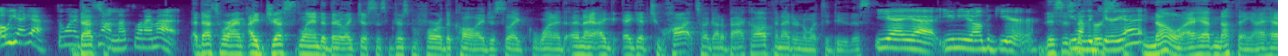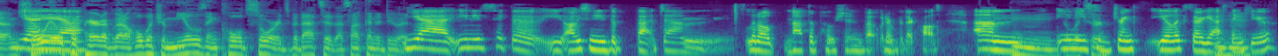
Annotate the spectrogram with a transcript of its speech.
oh yeah yeah the one at That's- Mountain, that's one i'm at That's where I'm. I just landed there, like just this, just before the call. I just like wanted, and I, I, I get too hot, so I got to back off, and I don't know what to do. This yeah yeah you need all the gear This is Do you the have first. the gear yet No, I have nothing. I have. I'm Yeah, so yeah, ill yeah. prepared. I've got a whole bunch of meals and cold swords, but that's it. That's not going to do it. yeah you need to take the you obviously need the that um little not the potion but whatever they're called um Mm, you elixir. need to drink elixir yes thank you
